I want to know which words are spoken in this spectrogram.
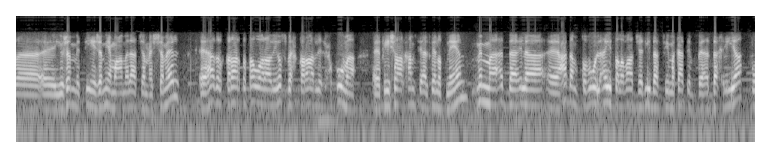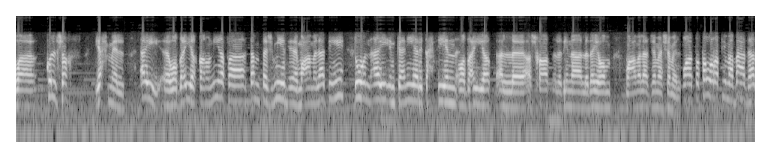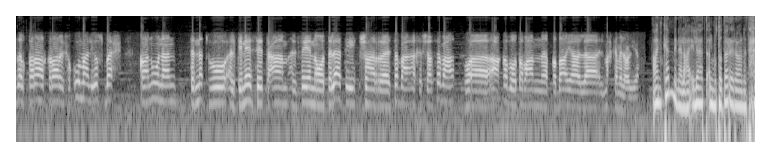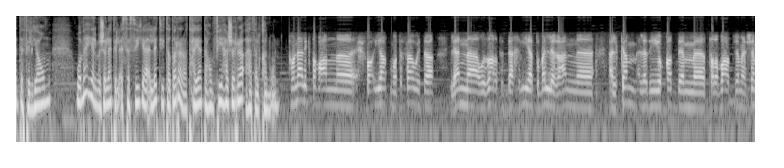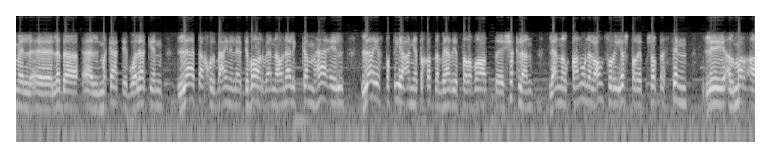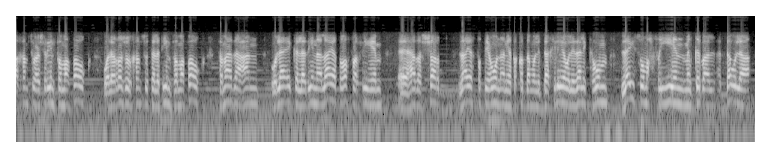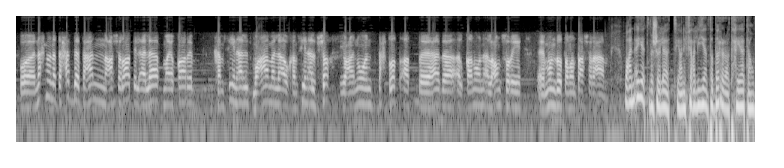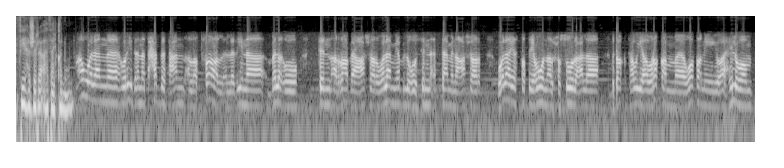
يجمد فيه جميع معاملات جمع الشمل. هذا القرار تطور ليصبح قرار للحكومة آه، في شهر 5 2002 مما أدى إلى آه، عدم قبول أي طلبات جديدة في مكاتب الداخلية وكل شخص يحمل أي وضعية قانونية فتم تجميد معاملاته دون أي إمكانية لتحسين وضعية الأشخاص الذين لديهم معاملات جمع شمل. وتطور فيما بعد هذا القرار قرار الحكومة ليصبح قانونا سنته الكنيسة عام 2003 شهر 7 آخر شهر 7 وأعقبه طبعا قضايا للمحكمة العليا. عن كم من العائلات المتضررة نتحدث اليوم وما هي المجالات الأساسية التي تضررت حياتهم فيها جراء هذا القانون؟ هنالك طبعا إحصائيات متفاوتة لأن وزارة الداخلية تبلغ عن الكم الذي يقدم طلبات جمع شمل لدى المكاتب ولكن لا تأخذ بعين الاعتبار بأن هنالك كم هائل لا يستطيع أن يتقدم بهذه الطلبات شكلا لأن القانون العنصري يشترط شرط السن للمرأة 25 فما فوق وللرجل 35 فما فوق فماذا عن أولئك الذين لا يتوفر فيهم هذا الشرط؟ لا يستطيعون أن يتقدموا للداخلية ولذلك هم ليسوا محصيين من قبل الدولة. ونحن نتحدث عن عشرات الآلاف ما يقارب خمسين ألف معاملة أو خمسين ألف شخص يعانون تحت وطأة هذا القانون العنصري منذ 18 عام. وعن أي مجالات يعني فعليا تضررت حياتهم فيها جراء هذا القانون؟ أولا أريد أن أتحدث عن الأطفال الذين بلغوا سن الرابع عشر ولم يبلغوا سن الثامن عشر ولا يستطيعون الحصول على بطاقة هوية أو رقم وطني يؤهلهم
